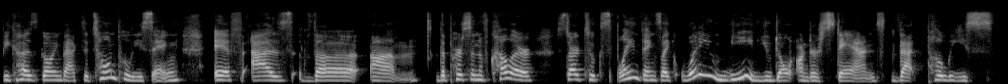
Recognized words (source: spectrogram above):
because going back to tone policing if as the um, the person of color start to explain things like what do you mean you don't understand that police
